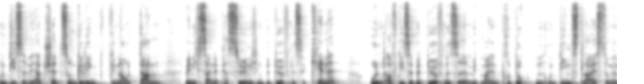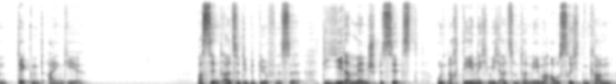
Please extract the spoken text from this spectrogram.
Und diese Wertschätzung gelingt genau dann, wenn ich seine persönlichen Bedürfnisse kenne und auf diese Bedürfnisse mit meinen Produkten und Dienstleistungen deckend eingehe. Was sind also die Bedürfnisse, die jeder Mensch besitzt und nach denen ich mich als Unternehmer ausrichten kann,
